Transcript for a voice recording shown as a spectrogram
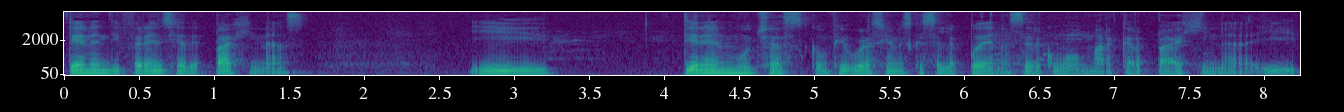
tienen diferencia de páginas y tienen muchas configuraciones que se le pueden hacer como marcar página y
